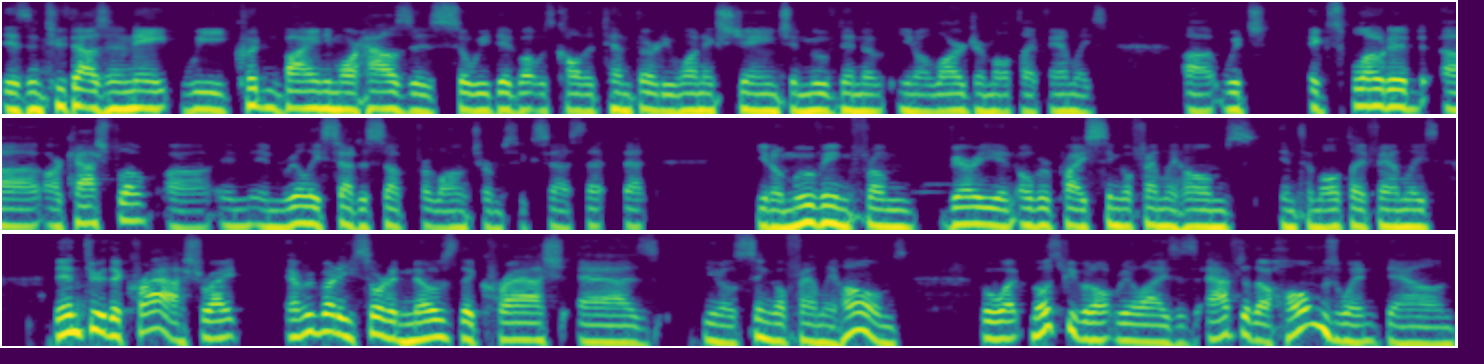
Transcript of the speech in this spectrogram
Is in 2008 we couldn't buy any more houses, so we did what was called a 1031 exchange and moved into you know larger multifamilies, uh, which exploded uh, our cash flow and, and really set us up for long term success. That that you know moving from very and overpriced single family homes into multifamilies. Then through the crash right everybody sort of knows the crash as you know single family homes. But what most people don't realize is after the homes went down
